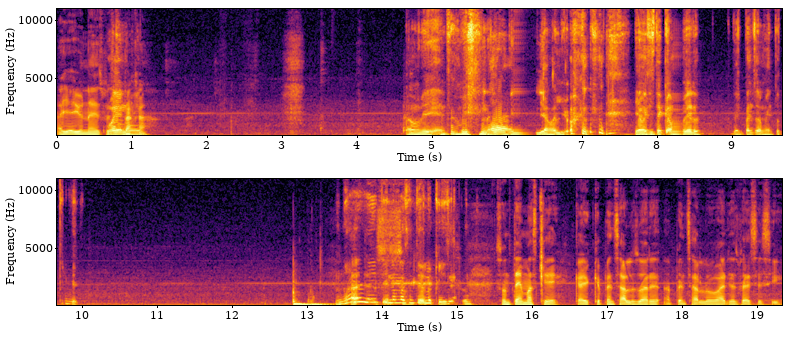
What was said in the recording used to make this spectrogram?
ahí hay una Bueno, desventaja. también, también, nada, ya valió. Ya me hiciste cambiar del pensamiento otra Ah, No, sí, tiene más son, sentido lo que dices son temas que, que hay que pensarlos, pensarlo varias veces y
